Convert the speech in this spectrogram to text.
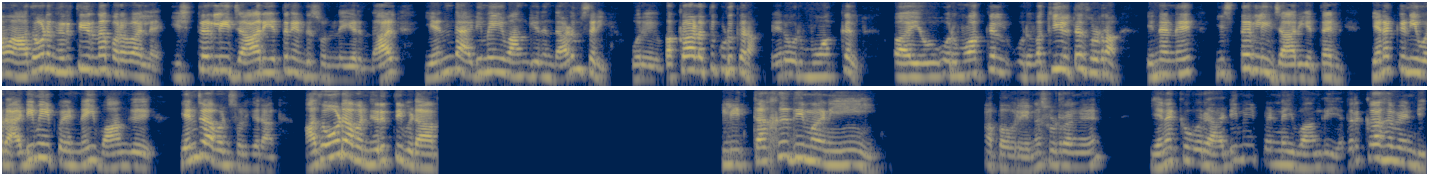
அவன் அதோட நிறுத்தி இருந்தா பரவாயில்ல. இஸ்டர்லி ஜாரியத்தன் என்று சொல்லி இருந்தால் எந்த அடிமை வாங்கியிருந்தாலும் சரி ஒரு வக்காலத்து கொடுக்கறான். வேற ஒரு முவக்கல் ஒரு முவக்கல் ஒரு வக்கீல்கிட்ட சொல்றான். என்னன்னு? இஸ்டர்லி ஜாரியத்தன் எனக்கு நீ ஒரு அடிமை பெண்ணை வாங்கு என்று அவன் சொல்கிறான். அதோடு அவன் நிறுத்தி விடாம தகுதிமணி. அப்ப அவர் என்ன சொல்றாங்க? எனக்கு ஒரு அடிமை பெண்ணை வாங்கு எதற்காக வேண்டி?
